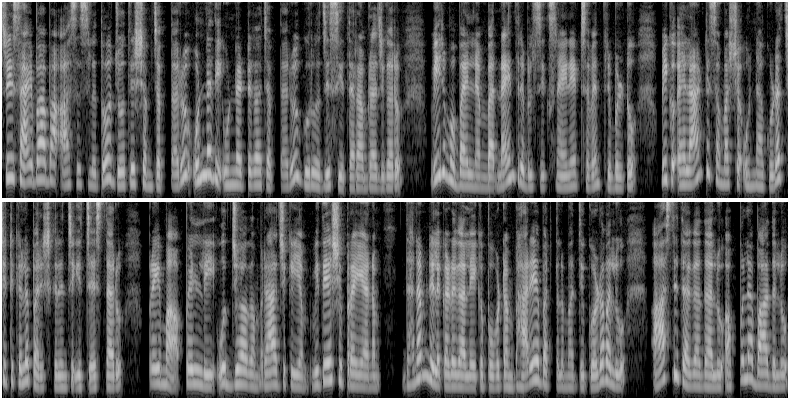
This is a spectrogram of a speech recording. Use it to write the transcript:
శ్రీ సాయిబాబా ఆశీస్సులతో జ్యోతిష్యం చెప్తారు ఉన్నది ఉన్నట్టుగా చెప్తారు గురూజీ సీతారామరాజు గారు. వీరి mobile number nine triple six nine eight seven triple two. మీకు ఎలాంటి సమస్య ఉన్నా కూడా చిటికలో పరిష్కరించి ఇచ్చేస్తారు. ప్రేమ పెళ్ళి ఉద్యోగం రాజకీయం విదేశీ ప్రయాణం ధనం నిలకడగా లేకపోవటం భార్యాభర్తల మధ్య గొడవలు ఆస్తి తగాదాలు అప్పుల బాధలు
